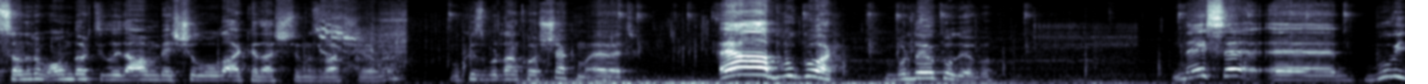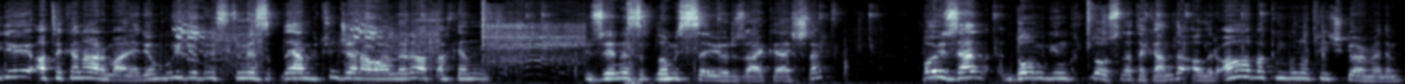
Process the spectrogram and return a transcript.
sanırım 14 yıl ya 15 yıl oldu arkadaşlığımız başlayalı. Bu kız buradan koşacak mı? Evet. E aa bug var. Burada yok oluyor bu. Neyse eee, bu videoyu Atakan'a armağan ediyorum. Bu videoda üstüme zıplayan bütün canavarları Atakan'ın üzerine zıplamış sayıyoruz arkadaşlar. O yüzden doğum gün kutlu olsun Atakan da alır. Aa bakın bu notu hiç görmedim.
